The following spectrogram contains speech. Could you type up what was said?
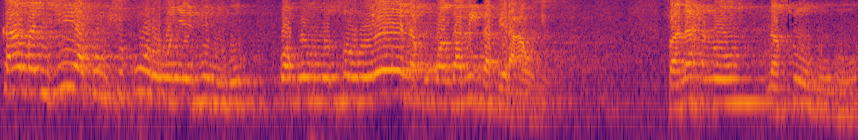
kama njia kumshukuru Mwenyezi Mungu kwa kumnusuru yeye na kumwangamiza Firauni. Fanahnu nasumuhu.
